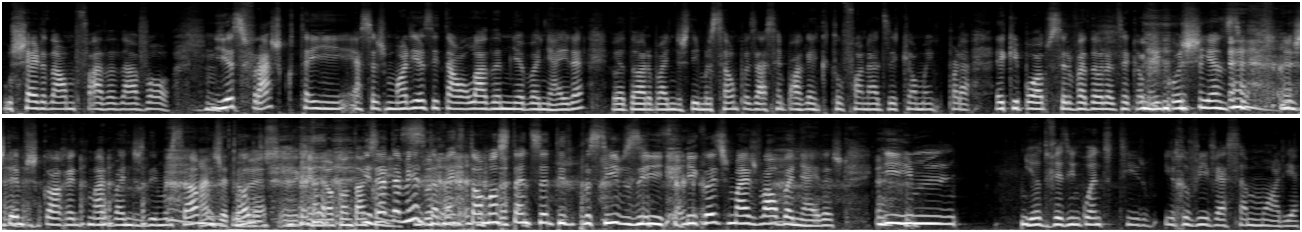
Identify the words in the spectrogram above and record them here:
o cheiro da almofada da avó, hum. e esse frasco tem essas memórias e está ao lado da minha banheira. Eu adoro banhos de imersão, pois há sempre alguém que telefona a dizer que é uma para, aqui para o observador a dizer que é uma inconsciência nos tempos que correm tomar banhos de imersão, ah, mas, mas pronto. É melhor contar Exatamente, também tomam-se tantos antidepressivos e, e coisas mais valbanheiras. E. Hum, e eu de vez em quando tiro e revivo essa memória.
